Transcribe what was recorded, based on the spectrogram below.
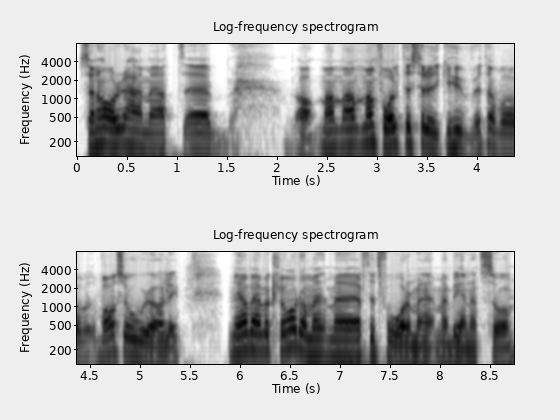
Sen har du det här med att eh, ja, man, man, man, får lite stryk i huvudet av att vara så orörlig. När jag väl var klar då med, med, efter två år med, med benet så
